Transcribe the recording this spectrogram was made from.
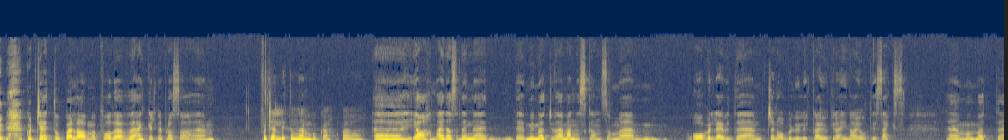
hvor tett opp jeg la meg på det ved enkelte plasser. Fortell litt om den boka. Uh, ja, nei, altså, den, det, Vi møter jo de menneskene som uh, overlevde Tsjernobyl-ulykka i Ukraina i 86. Um, og møtte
